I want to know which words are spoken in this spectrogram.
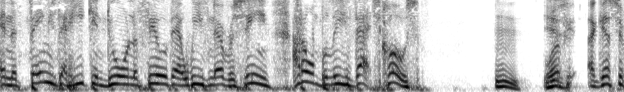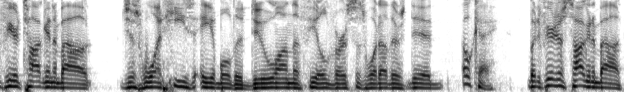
and the things that he can do on the field that we've never seen, I don't believe that's close. Mm. Well, I guess if you're talking about just what he's able to do on the field versus what others did, okay. But if you're just talking about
